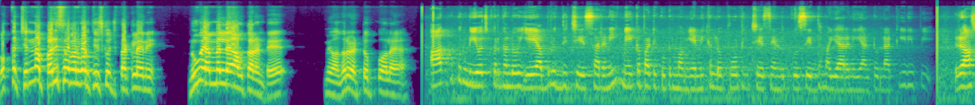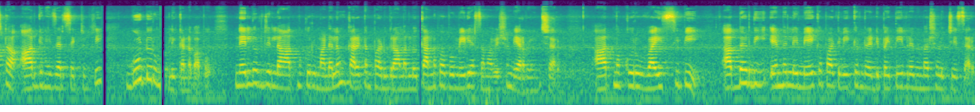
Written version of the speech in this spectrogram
ఒక్క చిన్న పరిశ్రమను కూడా తీసుకొచ్చి పెట్టలేని నువ్వు ఎమ్మెల్యే అవుతారంటే మేమందరం ఎట్టొప్పుకోలే ఆత్మకూరు నియోజకవర్గంలో ఏ అభివృద్ధి చేశారని మేకపాటి కుటుంబం ఎన్నికల్లో పోటీ చేసేందుకు సిద్ధమయ్యారని అంటున్న టీడీపీ రాష్ట్ర ఆర్గనైజర్ సెక్రటరీ గూటూరు మురళి కన్నబాబు. నెల్లూరు జిల్లా ఆత్మకూరు మండలం కరటంపాడు గ్రామంలో కన్నబాబు మీడియా సమావేశం నిర్వహించారు. ఆత్మకూరు వైసీపీ అభ్యర్థి ఎమ్మెల్యే మేకపాటి విక్రమ్ రెడ్డిపై తీవ్ర విమర్శలు చేశారు.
